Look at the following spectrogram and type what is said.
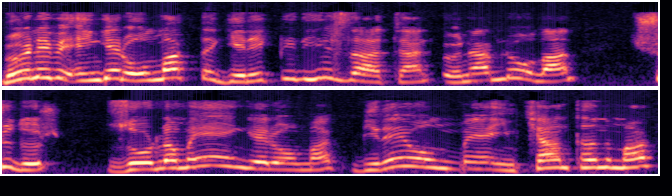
Böyle bir engel olmak da gerekli değil zaten. Önemli olan şudur. Zorlamaya engel olmak, birey olmaya imkan tanımak.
